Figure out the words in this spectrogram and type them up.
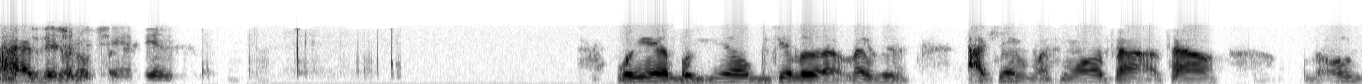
I had to. multi-divisional champion. Well, yeah, but you know, because uh, like this, I came from a small town. A town. The only,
